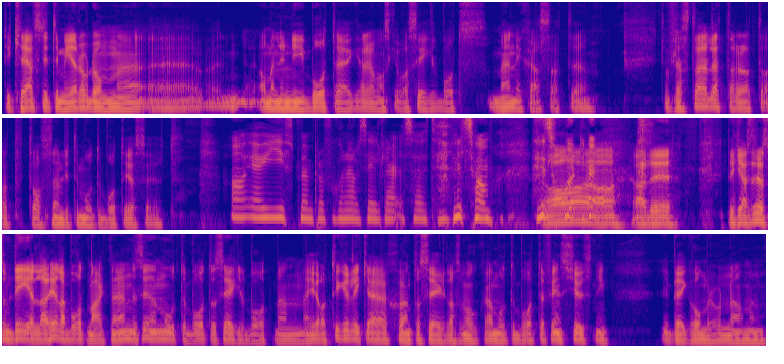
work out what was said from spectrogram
det, krävs lite mer av dem eh, om man är ny båtägare om man ska vara segelbåtsmänniska. Så att, eh, de flesta är lättare att, att ta sig en liten motorbåt och ge sig ut. Ja, jag är ju gift med en professionell seglare så det är liksom det är svårt. Ja, ja, ja det, det är kanske är det som delar hela båtmarknaden, motorbåt och segelbåt. Men, men jag tycker det är lika skönt att segla som att åka motorbåt. Det finns tjusning i bägge områdena. Men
